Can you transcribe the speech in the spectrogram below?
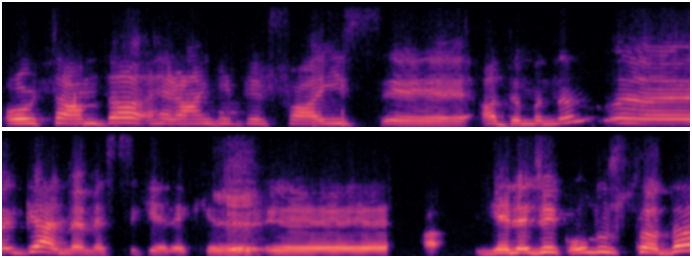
ortamda herhangi bir faiz e, adımının e, gelmemesi gerekir. E- E, gelecek olursa da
